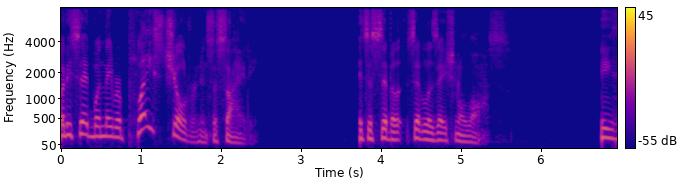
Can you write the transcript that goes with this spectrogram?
But he said when they replace children in society, it's a civil, civilizational loss. He,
